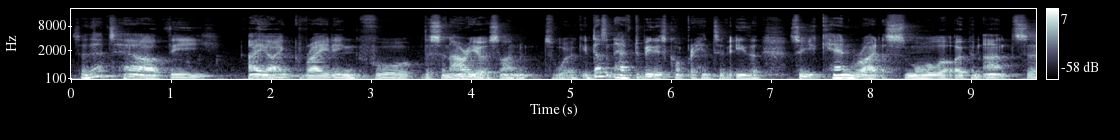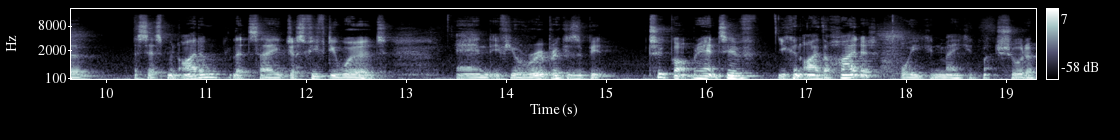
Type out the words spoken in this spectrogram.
So that's how the AI grading for the scenario assignments work, it doesn't have to be this comprehensive either. So you can write a smaller open answer assessment item, let's say just 50 words. And if your rubric is a bit too comprehensive, you can either hide it or you can make it much shorter.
